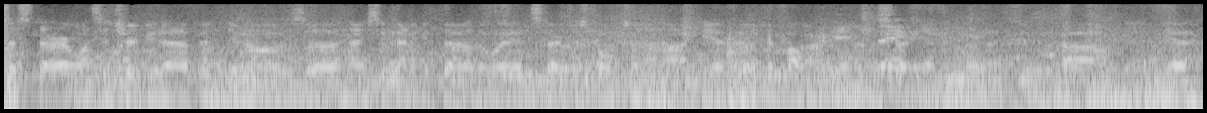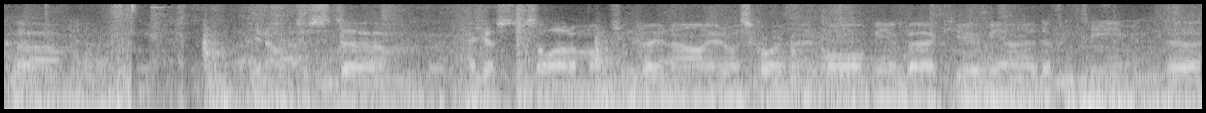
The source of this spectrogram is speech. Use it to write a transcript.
to start. Once the tribute happened, you know, it was uh, nice to kind of get that out of the way and start just focusing on hockey. I feel like I found my game in the second. Um, yeah, um, just. Um, I guess just a lot of emotions right now. You know, scoring that goal, being back here, being on a different team, and uh,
